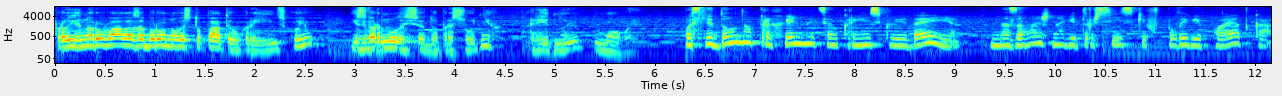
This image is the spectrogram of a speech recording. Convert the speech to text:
проігнорувала заборону виступати українською і звернулася до присутніх рідною мовою. Послідовна прихильниця української ідеї, незалежна від російських впливів поетка,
